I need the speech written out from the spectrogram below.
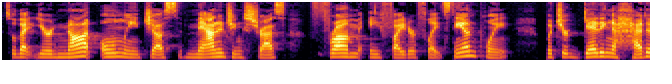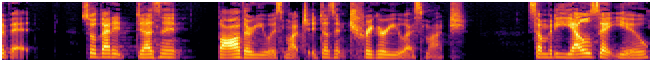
so that you're not only just managing stress from a fight or flight standpoint, but you're getting ahead of it so that it doesn't bother you as much. It doesn't trigger you as much. Somebody yells at you,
